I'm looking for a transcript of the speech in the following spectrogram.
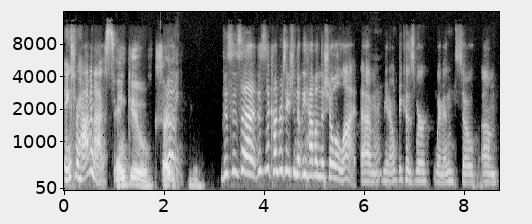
Thanks for having us. Thank you. Excited this is a this is a conversation that we have on the show a lot um okay. you know because we're women so um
